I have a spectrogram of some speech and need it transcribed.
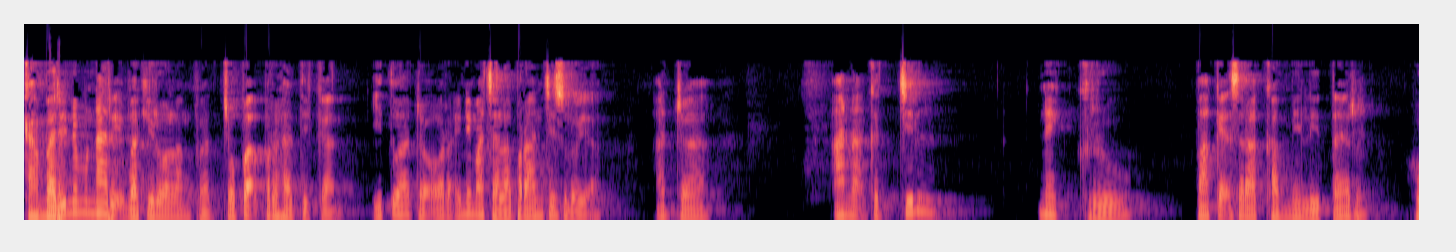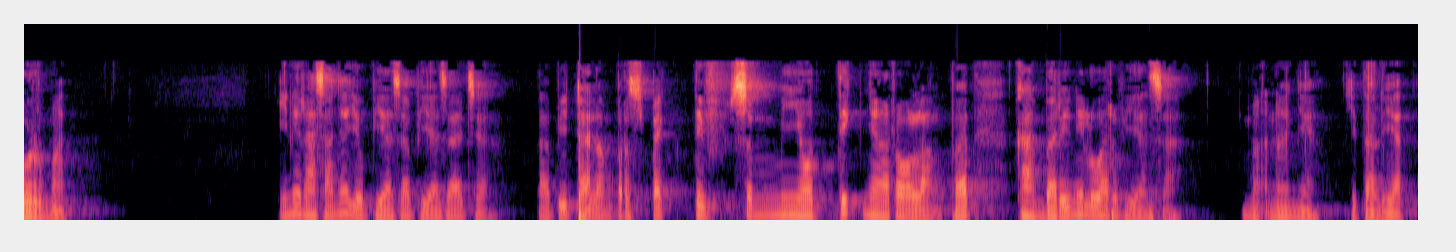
gambar ini menarik bagi Roland Barthes. Coba perhatikan, itu ada orang, ini majalah Perancis loh ya, ada anak kecil negro pakai seragam militer hormat. Ini rasanya ya biasa-biasa aja. Tapi dalam perspektif semiotiknya Roland Barthes, gambar ini luar biasa. Maknanya kita lihat.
